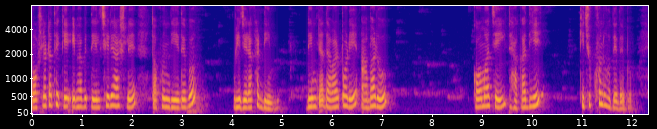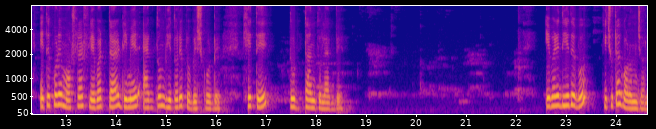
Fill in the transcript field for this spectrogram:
মশলাটা থেকে এভাবে তেল ছেড়ে আসলে তখন দিয়ে দেব ভেজে রাখা ডিম। ডিমটা দেওয়ার পরে আবারও কম আঁচেই ঢাকা দিয়ে কিছুক্ষণ হতে দেব। এতে করে মশলার ফ্লেভারটা ডিমের একদম ভেতরে প্রবেশ করবে। খেতে দুর্দান্ত লাগবে। এবারে দিয়ে দেব কিছুটা গরম জল।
